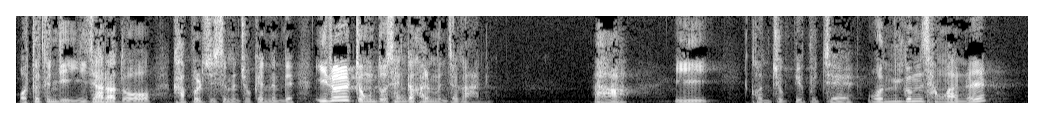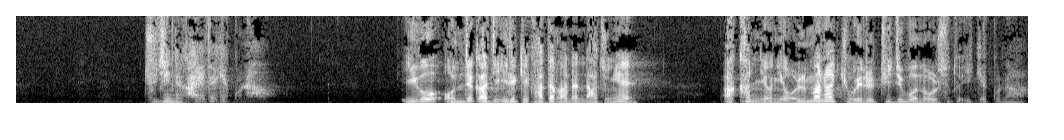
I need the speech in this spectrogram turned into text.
어떻든지 이자라도 갚을 수 있으면 좋겠는데 이럴 정도 생각할 문제가 아니고 아, 이 건축비 부채 원금 상환을 추진해 가야 되겠구나. 이거 언제까지 이렇게 가다가는 나중에 악한 영이 얼마나 교회를 뒤집어 놓을 수도 있겠구나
